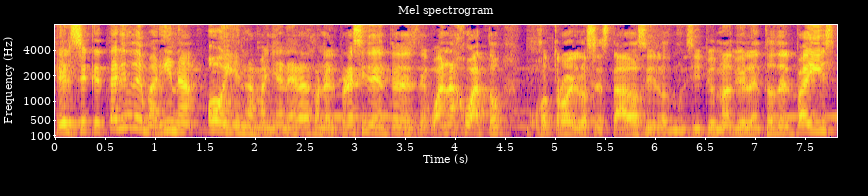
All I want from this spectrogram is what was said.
El secretario de Marina hoy en la mañanera con el presidente desde Guanajuato, otro de los estados y los municipios más violentos del país,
